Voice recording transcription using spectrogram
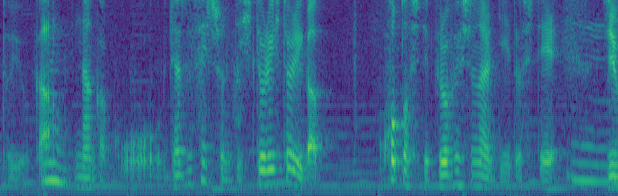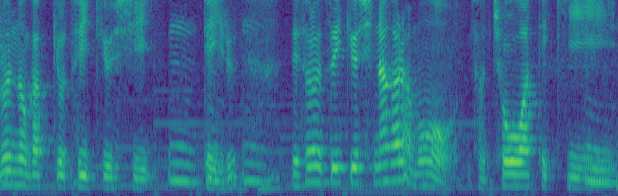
というか、うん。なんかこうジャズセッションって一人一人が個としてプロフェッショナリティとして自分の楽器を追求している。でそれを追求しながらもその調和的、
